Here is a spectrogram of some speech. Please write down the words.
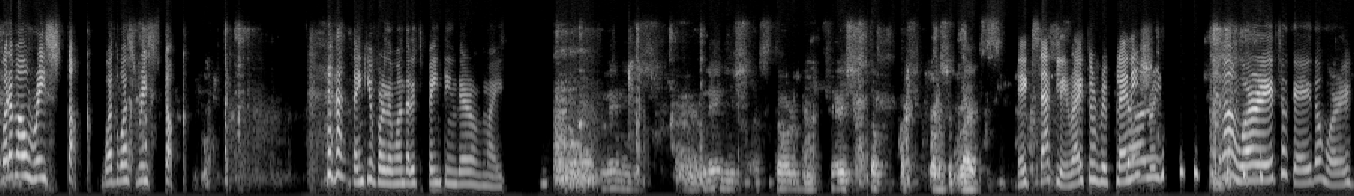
What about restock? What was restock? Thank you for the one that is painting there on my. Replenish, replenish a store with fresh stock of or supplies. Exactly, right? To replenish. Sorry. Don't worry, it's okay. Don't worry.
